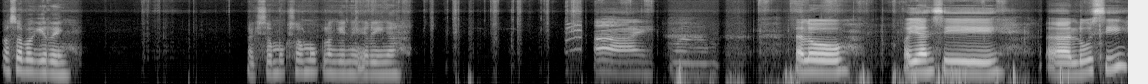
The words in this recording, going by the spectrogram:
Asa bag iring? Nagsamok-samok lang gining iringa. Hello. Ayan si ah, Lucy,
